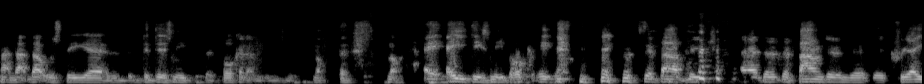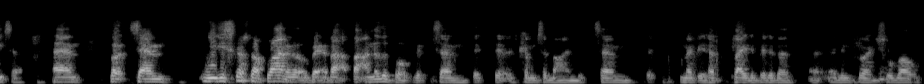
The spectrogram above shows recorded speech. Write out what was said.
and that that was the uh, the Disney book, and um, not the not a, a Disney book. It, it was about the, uh, the, the founder and the, the creator. Um, but um, we discussed offline a little bit about, about another book that, um, that, that had come to mind that, um, that maybe had played a bit of a, an influential role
